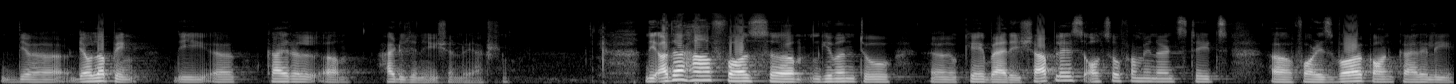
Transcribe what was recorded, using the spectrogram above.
the, developing the uh, chiral um, hydrogenation reaction. The other half was uh, given to uh, K. Barry Sharpless also from United States uh, for his work on chirally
